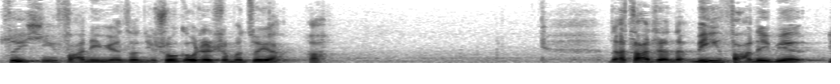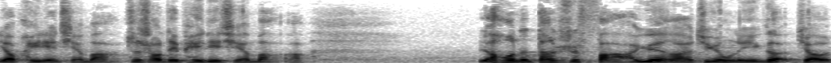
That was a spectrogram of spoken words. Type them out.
罪刑法定原则，你说构成什么罪啊？啊，那咋整呢？民法那边要赔点钱吧，至少得赔点钱吧？啊，然后呢，当时法院啊就用了一个叫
